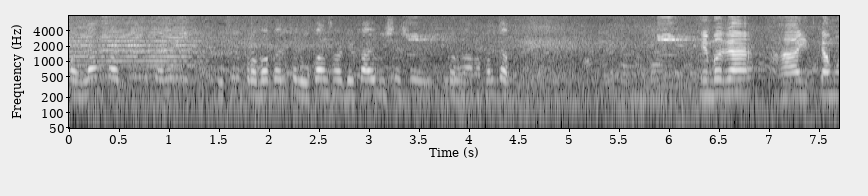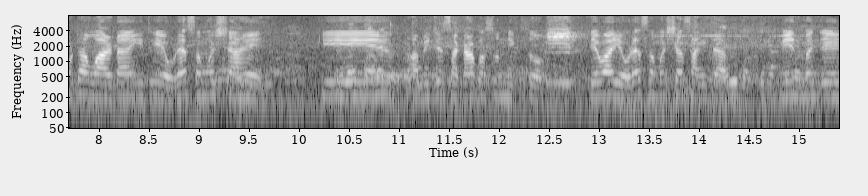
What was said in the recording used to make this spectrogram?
महिलांसाठी आणि येथील प्रभागांच्या लोकांसाठी काय विशेष करणार आपण त्याबद्दल? हे बघा हा इतका मोठा वार्ड आहे इथे एवढ्या समस्या आहे. की आम्ही जे सकाळपासून निघतो तेव्हा एवढ्या समस्या सांगतात. मेन म्हणजे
